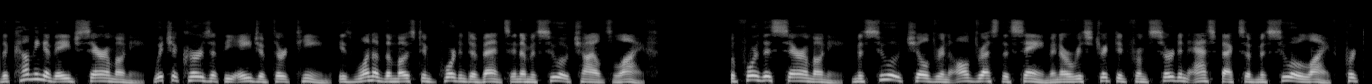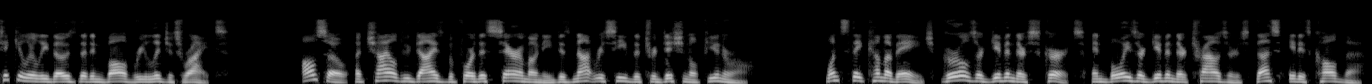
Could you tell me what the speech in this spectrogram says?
the coming-of-age ceremony, which occurs at the age of 13, is one of the most important events in a Mosuo child's life. Before this ceremony, Mosuo children all dress the same and are restricted from certain aspects of Mosuo life, particularly those that involve religious rites. Also, a child who dies before this ceremony does not receive the traditional funeral. Once they come of age, girls are given their skirts, and boys are given their trousers, thus, it is called the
